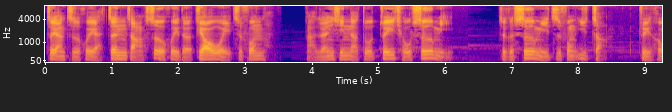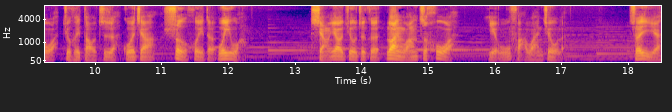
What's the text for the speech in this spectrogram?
这样只会啊增长社会的骄伪之风啊，人心呢都追求奢靡，这个奢靡之风一长，最后啊就会导致啊国家社会的危亡。想要救这个乱亡之祸啊，也无法挽救了。所以啊，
